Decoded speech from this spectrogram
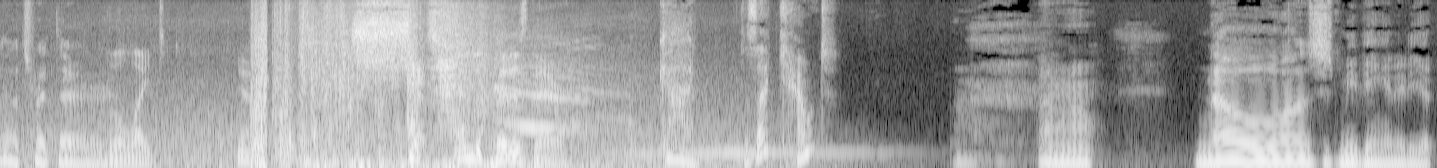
Oh, it's right there. The light. Yeah. Shit. And the pit is there. God. Does that count? I don't know. No, it's just me being an idiot.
